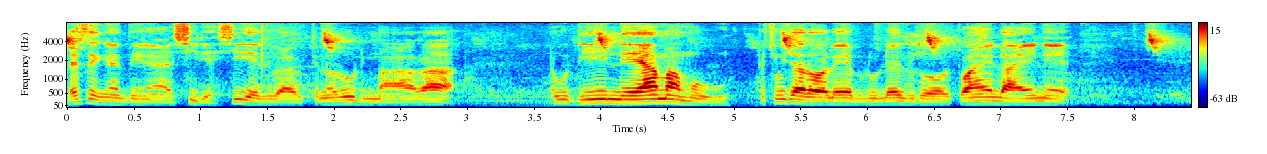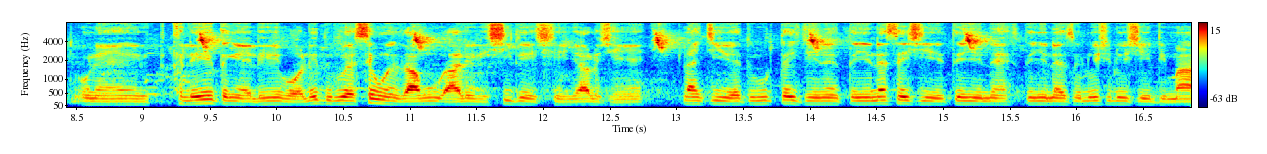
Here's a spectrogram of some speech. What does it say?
လက်စင်ကန်တင်တာရှိတယ်ရှိတယ်ဆိုတော့ကျွန်တော်တို့ဒီမှာကအခုဒီနေရာမှမဟုတ်ဘူးတ ချို့ကြတော့လဲဘယ်လိုလဲဆိုတော့တွိုင်းလိုင်းနဲ့ဟိုနေကလေးတငယ်လေးတွေပေါ့လေသူတို့ရဲ့စိတ်ဝင်စားမှုအားလေးတွေရှိတဲ့ချင်းရလို့ရှိရင်လှမ်းကြည့်တယ်သူတို့တိတ်ချင်းနဲ့တင်ရင်နဲ့စိတ်ရှိရင်တင်ရင်နဲ့တင်ရင်နဲ့ဆိုလို့ရှိလို့ရှိရင်ဒီမှာ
